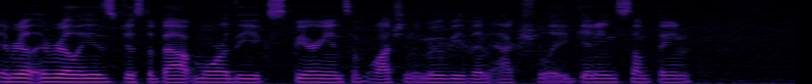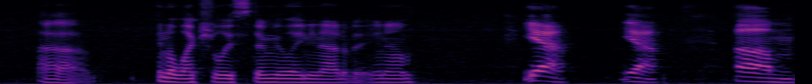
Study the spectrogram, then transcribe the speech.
it really it really is just about more the experience of watching the movie than actually getting something uh, intellectually stimulating out of it, you know? Yeah, yeah. Um,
